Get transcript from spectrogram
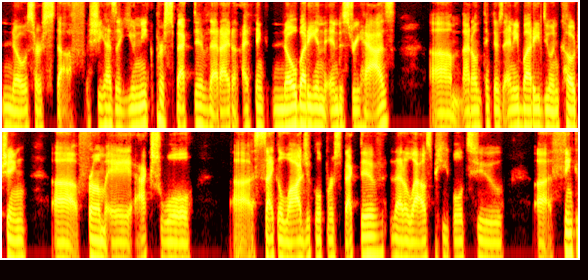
knows her stuff. She has a unique perspective that I, I think nobody in the industry has. Um, I don't think there's anybody doing coaching uh, from a actual uh, psychological perspective that allows people to uh, think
